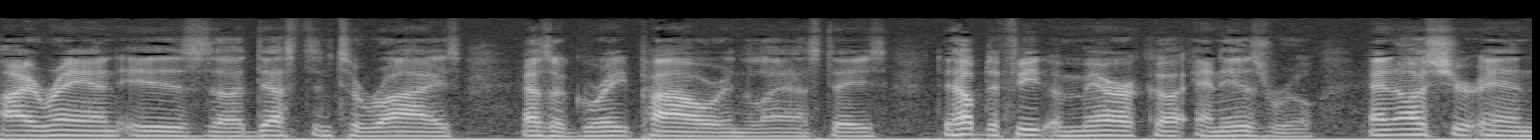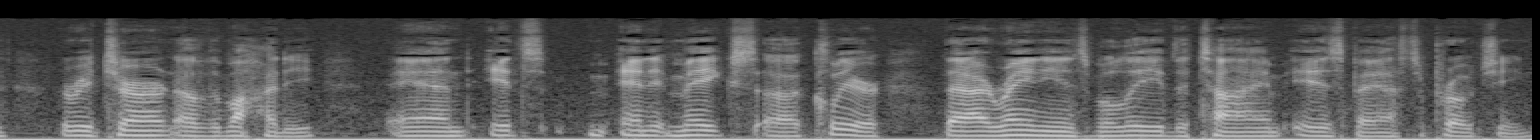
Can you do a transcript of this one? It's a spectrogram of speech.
Iran is uh, destined to rise as a great power in the last days to help defeat America and Israel and usher in the return of the Mahdi and it's and it makes uh, clear that Iranians believe the time is fast approaching.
